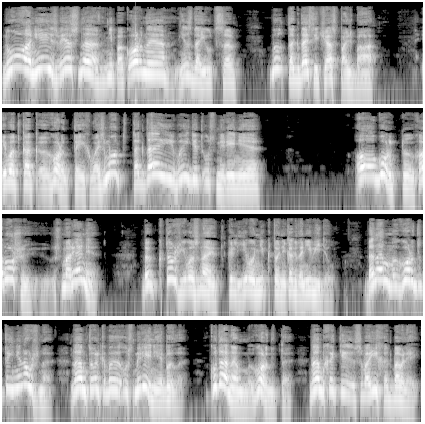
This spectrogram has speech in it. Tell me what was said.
Ну, они, известно, непокорные, не сдаются. Ну, тогда сейчас пальба. И вот как город-то их возьмут, тогда и выйдет усмирение. А город-то хороший, с морями. Да кто ж его знает, коль его никто никогда не видел. Да нам города-то и не нужно, нам только бы усмирение было. Куда нам города-то? Нам хоть и своих отбавляй.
